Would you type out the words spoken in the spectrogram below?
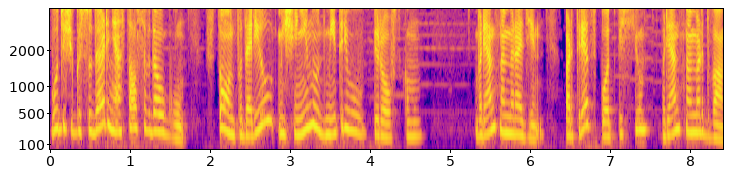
Будущий государь не остался в долгу. Что он подарил мещанину Дмитриеву Перовскому? Вариант номер один. Портрет с подписью. Вариант номер два.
